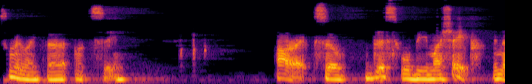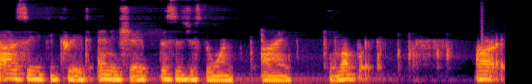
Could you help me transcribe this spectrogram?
something like that. Let's see. All right, so this will be my shape. And honestly, you could create any shape. This is just the one I came up with. Alright,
